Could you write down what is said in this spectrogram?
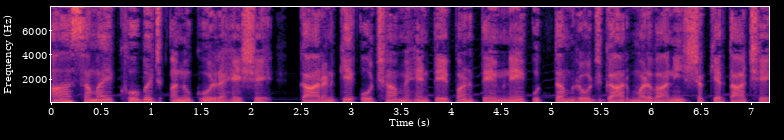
આ સમય ખૂબ જ અનુકૂળ રહેશે, કારણ કે ઓછા મહેનતે પણ તેમને ઉત્તમ રોજગાર મળવાની શક્યતા છે.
